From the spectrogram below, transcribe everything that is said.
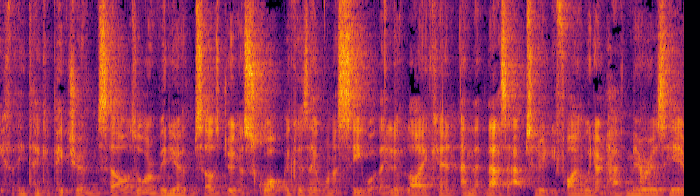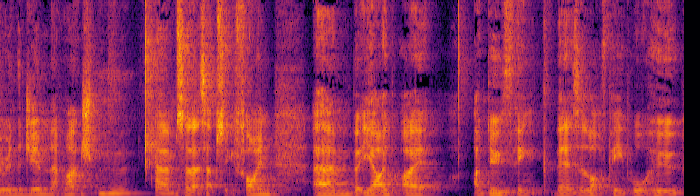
if they take a picture of themselves or a video of themselves doing a squat because they want to see what they look like, and, and that's absolutely fine. We don't have mirrors here in the gym that much, um, so that's absolutely fine. Um, but yeah, I, I I do think there's a lot of people who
